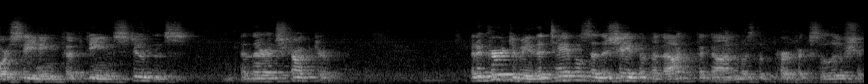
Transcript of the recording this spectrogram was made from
for seating 15 students and their instructor. It occurred to me that tables in the shape of an octagon was the perfect solution.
